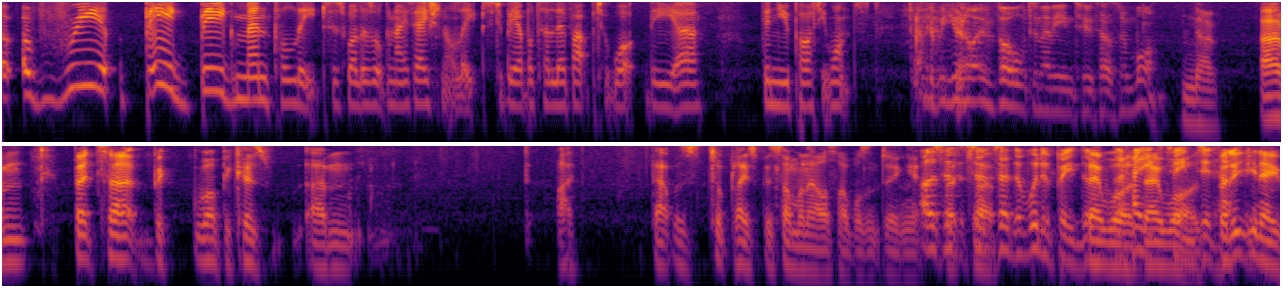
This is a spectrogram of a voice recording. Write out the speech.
a, a real big, big mental leaps as well as organisational leaps to be able to live up to what the uh, the new party wants. But you're not involved in any in 2001. No. Um, but uh, be, well, because um, I that was took place with someone else. I wasn't doing it. Oh, so, but, so, uh, so there would have been. The, there was, Hague there was, but have you know,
